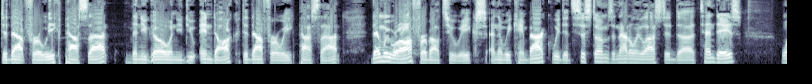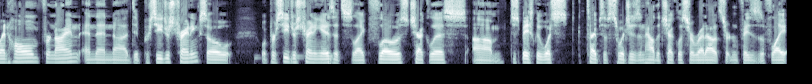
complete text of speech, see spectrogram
Did that for a week. Past that, then you go and you do indoc. Did that for a week. Past that, then we were off for about two weeks, and then we came back. We did systems, and that only lasted uh, ten days went home for nine, and then uh, did procedures training. So, what procedures training is, it's like flows, checklists, um, just basically what types of switches and how the checklists are read out certain phases of flight.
